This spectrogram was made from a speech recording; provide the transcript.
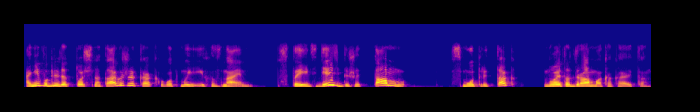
они выглядят точно так же, как вот мы их знаем. Стоит здесь, бежит там, смотрит так, но это драма какая-то.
